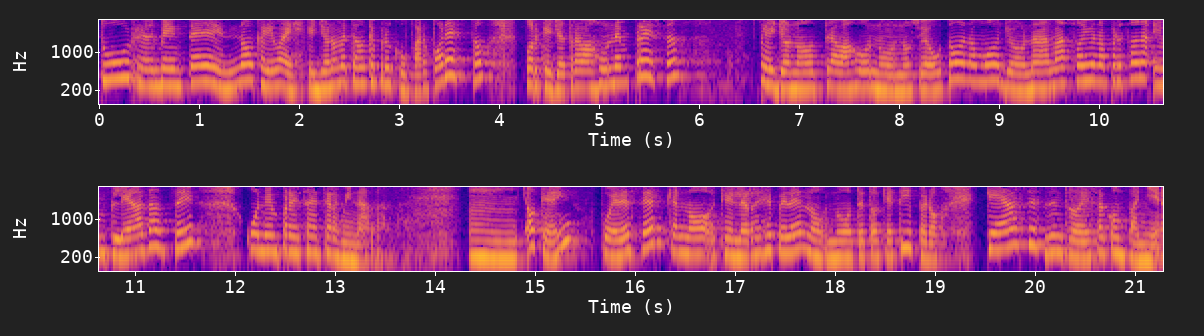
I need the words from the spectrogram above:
tú realmente no, Caribay, es que yo no me tengo que preocupar por esto porque yo trabajo en una empresa yo no trabajo, no, no soy autónomo, yo nada más soy una persona empleada de una empresa determinada. Mm, ok, puede ser que no, que el RGPD no, no te toque a ti, pero ¿qué haces dentro de esa compañía?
